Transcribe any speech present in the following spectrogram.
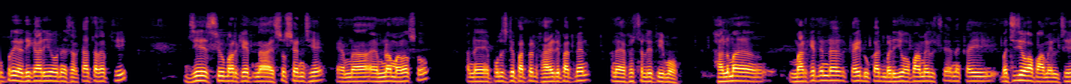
ઉપરી અધિકારીઓ અને સરકાર તરફથી જે શિવ માર્કેટના એસોસિએશન છે, એમના એમના માણસો અને પોલીસ ડિપાર્ટમેન્ટ, ફાયર ડિપાર્ટમેન્ટ અને એફએસએલની ટીમો હાલમાં માર્કેટની અંદર કઈ દુકાન બળી જવા પામેલ છે અને કઈ બચી જવા પામેલ છે?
